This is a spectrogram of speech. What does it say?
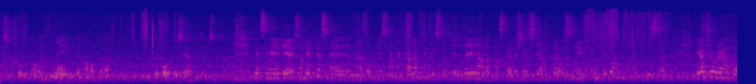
konsumtion och Mm. mängden av eh, befolkningsökning och sånt där. Det som Erik Eriksson lyckas med i den här boken, som man kan kalla för en dystopi, det är ju ändå att man ställer sig och skrattar åt sin egen undergång som man visar. Och jag tror ändå,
